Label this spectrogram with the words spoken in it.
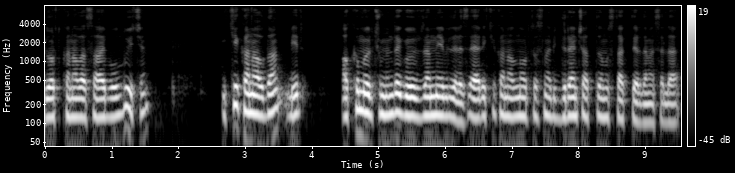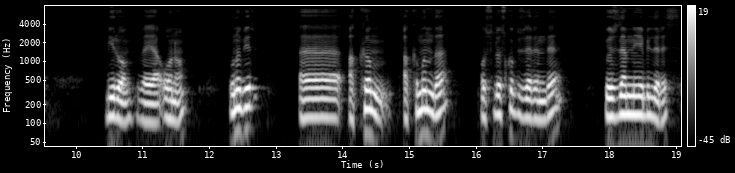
4 kanala sahip olduğu için iki kanaldan bir akım ölçümünde gözlemleyebiliriz. Eğer iki kanalın ortasına bir direnç attığımız takdirde mesela 1 ohm veya 10 ohm bunu bir e, akım akımın da osiloskop üzerinde gözlemleyebiliriz.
